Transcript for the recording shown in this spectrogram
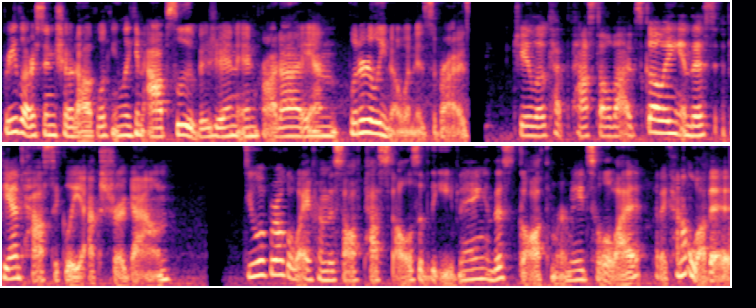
Brie Larson showed up looking like an absolute vision in Prada, and literally no one is surprised. JLo kept the pastel vibes going in this fantastically extra gown. Dua broke away from the soft pastels of the evening in this goth mermaid silhouette, but I kind of love it.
